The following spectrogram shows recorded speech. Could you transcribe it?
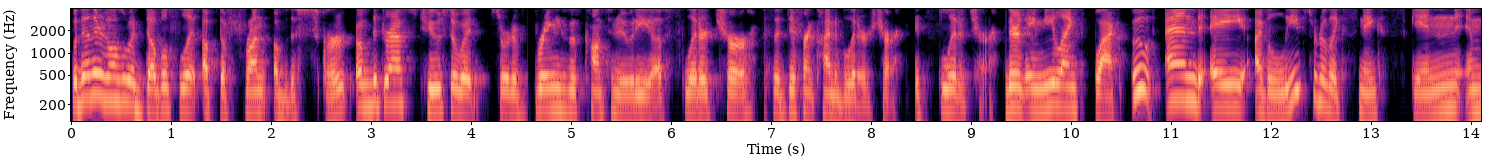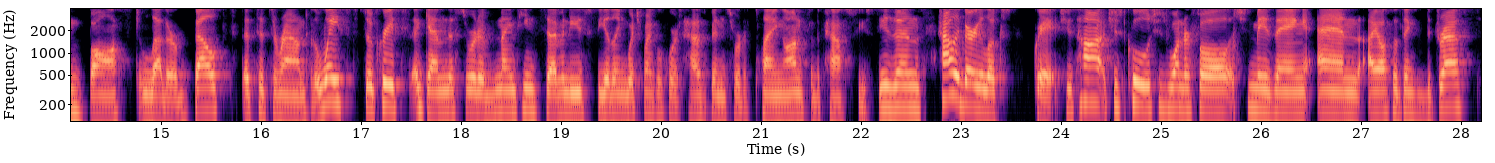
But then there's also a double slit up the front of the skirt skirt of the dress too, so it sort of brings this continuity of literature. It's a different kind of literature. It's literature. There's a knee-length black boot and a, I believe, sort of like snake skin embossed leather belt that sits around the waist. So it creates, again, this sort of 1970s feeling, which Michael Kors has been sort of playing on for the past few seasons. Halle Berry looks great. She's hot, she's cool, she's wonderful, she's amazing, and I also think the dress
